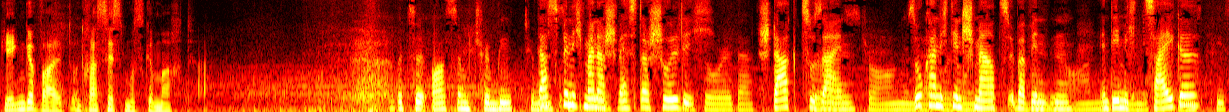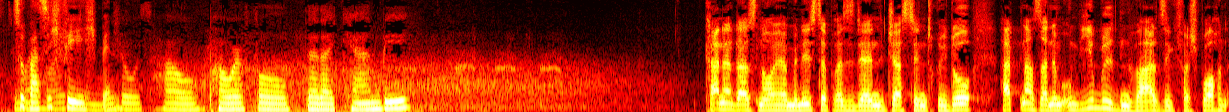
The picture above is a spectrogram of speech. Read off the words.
gegen Gewalt und Rassismus gemacht. Das bin ich meiner Schwester schuldig, stark zu sein. So kann ich den Schmerz überwinden, indem ich zeige, zu was ich fähig bin. Kanadas neuer Ministerpräsident Justin Trudeau hat nach seinem umjubelten Wahlsieg versprochen,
